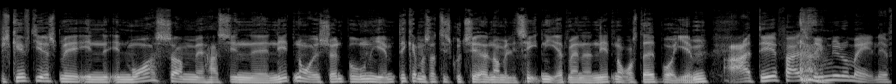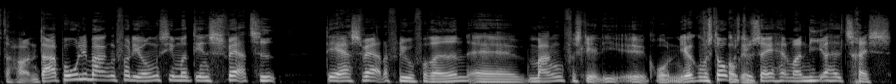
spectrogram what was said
beskæftige os med en, en mor, som øh, har sin øh, 19-årige søn boende hjemme. Det kan man så diskutere normaliteten i, at man er 19 år og stadig bor hjemme. Ah, det er faktisk rimelig normalt efterhånden. Der er boligmangel for de unge, Simon. Det er en svær tid. Det er svært at flyve for redden af mange forskellige øh, grunde. Jeg kunne forstå, okay. Hvis du sagde, at han var 59,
